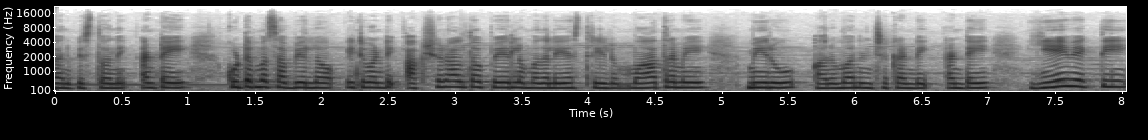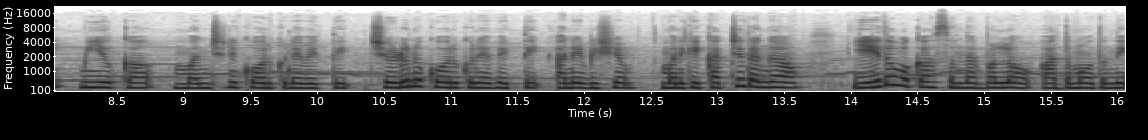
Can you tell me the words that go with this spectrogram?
కనిపిస్తోంది. అంటే కుటుంబ సభ్యుల్లో ఇటువంటి అక్షరాలతో పేర్లు మొదలయ్యే స్త్రీలు మాత్రమే మీరు అనుమానించకండి. అంటే ఏ వ్యక్తి మీ యొక్క మంచిని కోరుకునే వ్యక్తి చెడును కోరుకునే వ్యక్తి అనే విషయం మనకి ఖచ్చితంగా ఏదో ఒక సందర్భంలో అర్థమవుతుంది.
